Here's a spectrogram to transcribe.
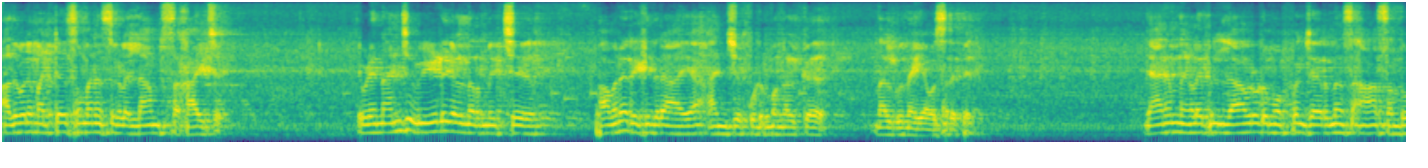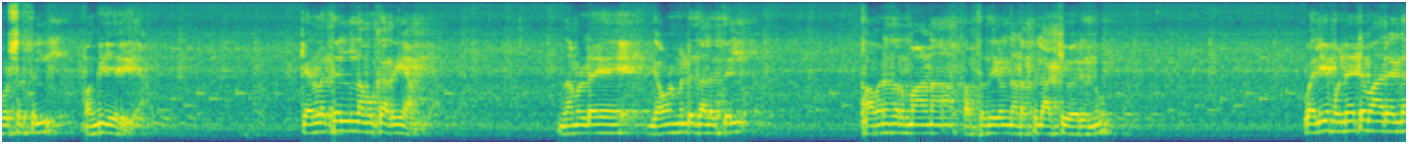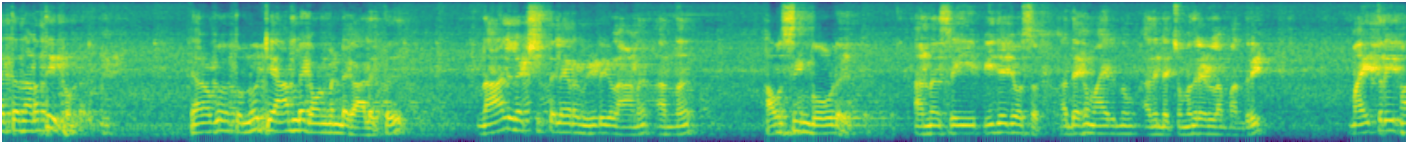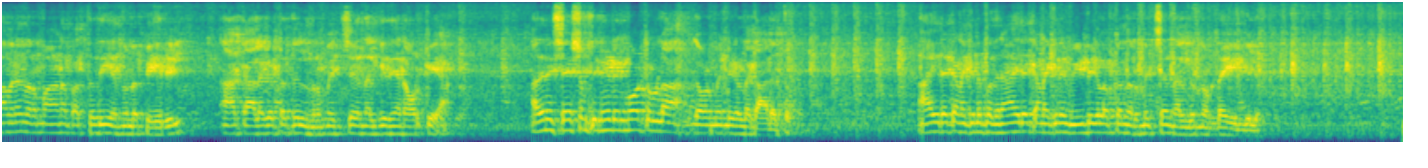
അതുപോലെ മറ്റ് സുമനസ്സുകളെല്ലാം സഹായിച്ച് ഇവിടെ നിന്ന് അഞ്ച് വീടുകൾ നിർമ്മിച്ച് ഭവനരഹിതരായ അഞ്ച് കുടുംബങ്ങൾക്ക് നൽകുന്ന ഈ അവസരത്തിൽ ഞാനും നിങ്ങളെ എല്ലാവരോടും ഒപ്പം ചേർന്ന് ആ സന്തോഷത്തിൽ പങ്കുചേരുകയാണ് കേരളത്തിൽ നമുക്കറിയാം നമ്മുടെ ഗവൺമെന്റ് തലത്തിൽ ഭവന നിർമ്മാണ പദ്ധതികൾ നടപ്പിലാക്കി വരുന്നു. വലിയ മുന്നേറ്റം ആ രംഗത്ത് നടത്തിയിട്ടുണ്ട്. ഞാൻ നോക്കുന്നു തൊണ്ണൂറ്റിയാറിലെ ഗവൺമെന്റ് കാലത്ത് നാല് ലക്ഷത്തിലേറെ വീടുകളാണ് അന്ന് ഹൗസിംഗ് ബോർഡ് അന്ന് ശ്രീ പി ജെ ജോസഫ് അദ്ദേഹമായിരുന്നു അതിന്റെ ചുമതലയുള്ള മന്ത്രി. മൈത്രി ഭവന നിർമ്മാണ പദ്ധതി എന്നുള്ള പേരിൽ ആ കാലഘട്ടത്തിൽ നിർമ്മിച്ച് നൽകിയത് ഞാൻ ഓർക്കുകയാണ് അതിനുശേഷം പിന്നീട് ഇങ്ങോട്ടുള്ള ഗവൺമെന്റുകളുടെ കാലത്ത് ആയിരക്കണക്കിന് പതിനായിരക്കണക്കിന് വീടുകളൊക്കെ നിർമ്മിച്ച് നൽകുന്നുണ്ടെങ്കിലും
